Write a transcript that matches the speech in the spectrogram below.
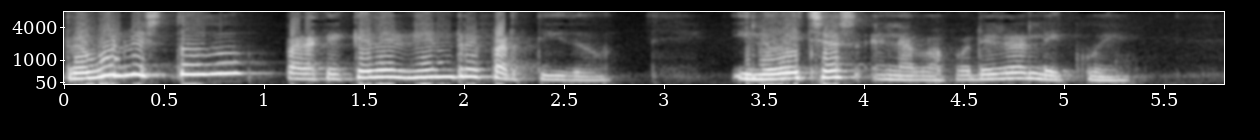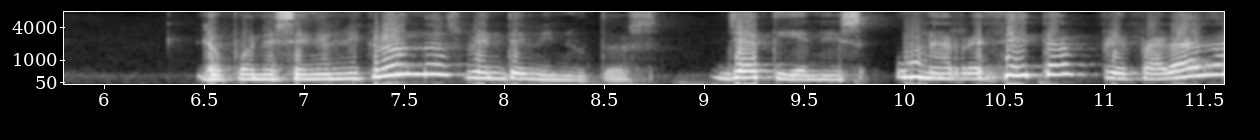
Revuelves todo para que quede bien repartido y lo echas en la vaporera Leque. Lo pones en el microondas 20 minutos ya tienes una receta preparada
